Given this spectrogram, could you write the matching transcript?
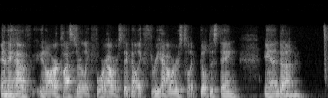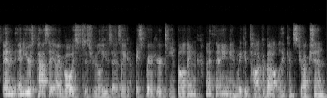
And they have you know our classes are like four hours. They've got like three hours to like build this thing. And um and in years past I, have always just really used it as like an icebreaker team building kind of thing and we could talk about like construction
